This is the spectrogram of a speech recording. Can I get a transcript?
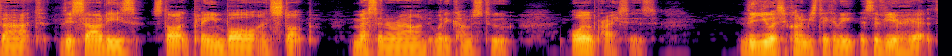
that the Saudis start playing ball and stop messing around when it comes to oil prices, the U.S. economy is taking a, a, severe hit,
